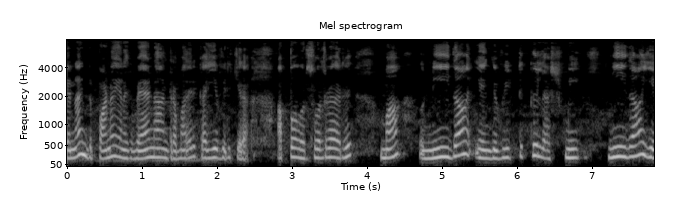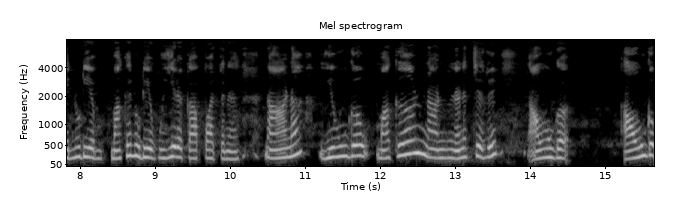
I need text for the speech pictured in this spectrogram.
ஏன்னா இந்த பணம் எனக்கு வேணான்ற மாதிரி கையை விரிக்கிறா. அப்போ அவர் சொல்கிறாரு மா நீ தான் எங்கள் வீட்டுக்கு லக்ஷ்மி. நீ தான் என்னுடைய மகனுடைய உயிரை காப்பாற்றின நானாக இவங்க மகன் நான் நினச்சது அவங்க அவங்க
